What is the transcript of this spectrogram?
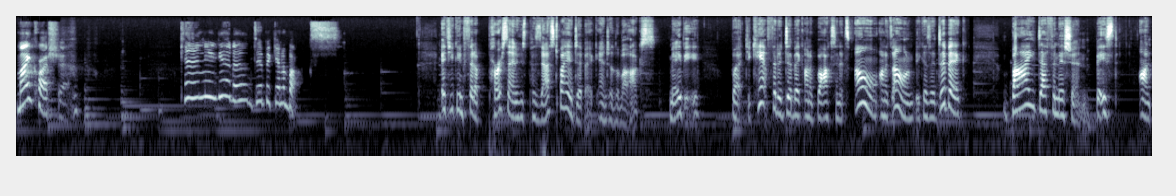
my question: Can you get a Dybbuk in a box? If you can fit a person who's possessed by a Dybbuk into the box, maybe. But you can't fit a Dybbuk on a box in its own on its own because a Dybbuk, by definition, based on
